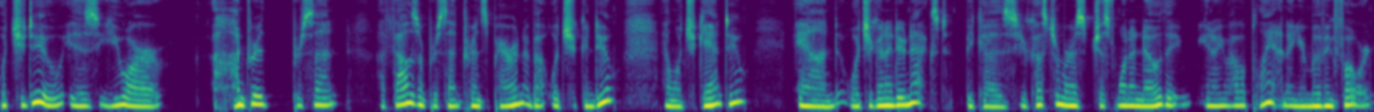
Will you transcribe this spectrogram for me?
what you do is you are 100%, a 1000% transparent about what you can do and what you can't do and what you're going to do next because your customers just want to know that you know you have a plan and you're moving forward.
